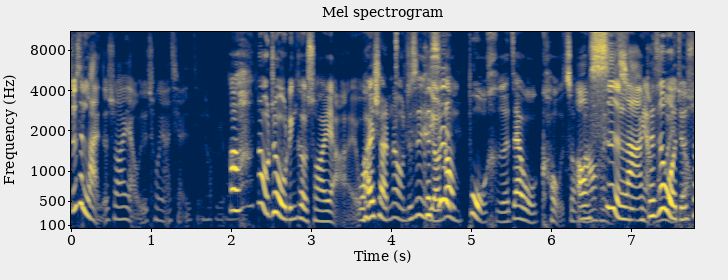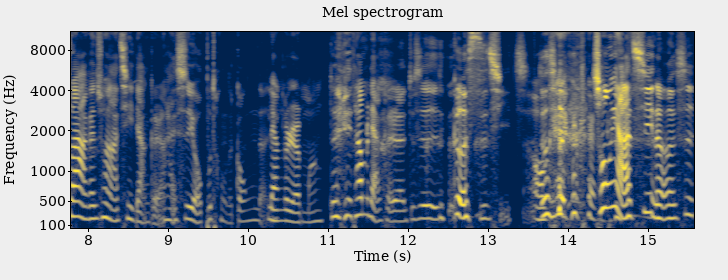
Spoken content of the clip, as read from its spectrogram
就是懒得刷牙，我觉得冲牙器还是挺好用的。啊。那我觉得我宁可刷牙、欸，我还喜欢那种就是有那种薄荷在我口中。哦，是啦，可是我觉得刷牙跟冲牙器两个人还是有不同的功能。两个人吗对他们两个人就是 各司其职，就是冲牙器呢是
